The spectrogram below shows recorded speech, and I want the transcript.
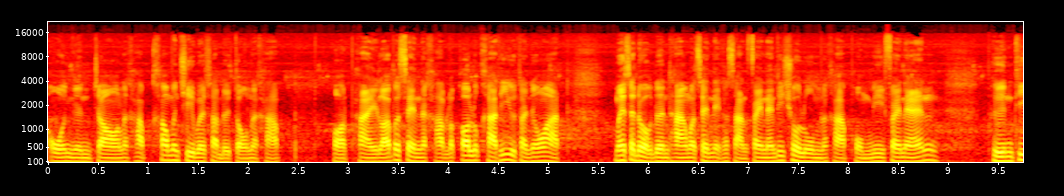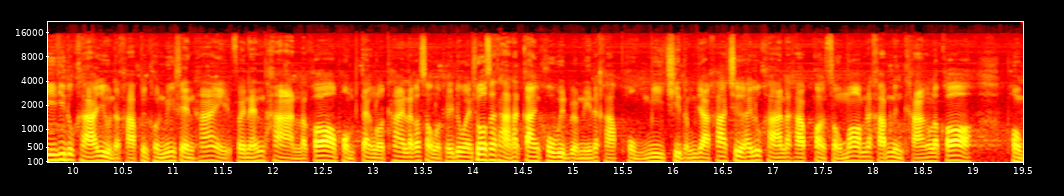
โอนเงินจองนะครับ เข้าบัญชีบริษัทโดยตรงนะครับปลอดภัย 100%นะครับ แล้วก็ลูกค้าที่อยู่ต่างจังหวัด ไม่สะดวกเดินทางมาเซ็นเอกสารไฟแนนซ์ที่โชว์รูมนะครับ ผมมีไฟแนนซ์ พื้นที่ที่ลูกค้าอยู่นะครับเป็นคนวิ่งเซ็นให้ไฟแนนซ์ผ่านแล้วก็ผมแต่งรถให้แล้วก็ส่งรถให้ด้วยช่วงสถานการณ์โควิดแบบนี้นะครับผมมีฉีดน้ำยาฆ่าเชื้อให้ลูกค้านะครับก่อนส่งมอบนะครับหนึ่งครั้งแล้วก็ผม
